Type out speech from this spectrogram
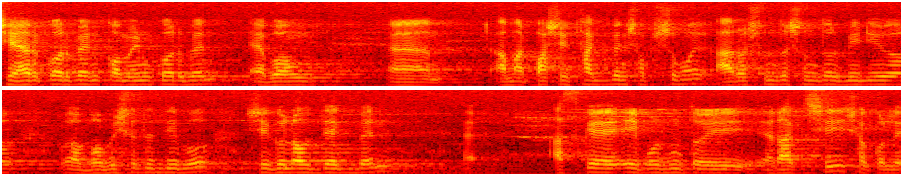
শেয়ার করবেন কমেন্ট করবেন এবং আমার পাশে থাকবেন সবসময়। আরও সুন্দর সুন্দর ভিডিও ভবিষ্যতে দিব, সেগুলোও দেখবেন। আজকে এই পর্যন্তই রাখছি। সকলে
